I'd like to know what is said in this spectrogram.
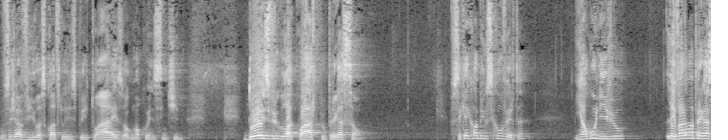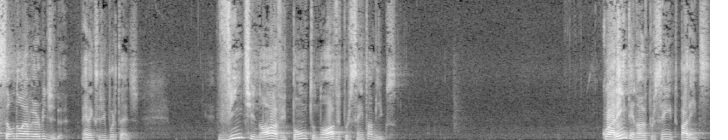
Você já viu as quatro leis espirituais, alguma coisa nesse sentido. 2,4% por pregação. Você quer que um amigo se converta? Em algum nível, levar uma pregação não é a melhor medida, ainda que seja importante. 29,9% amigos. 49% parentes.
